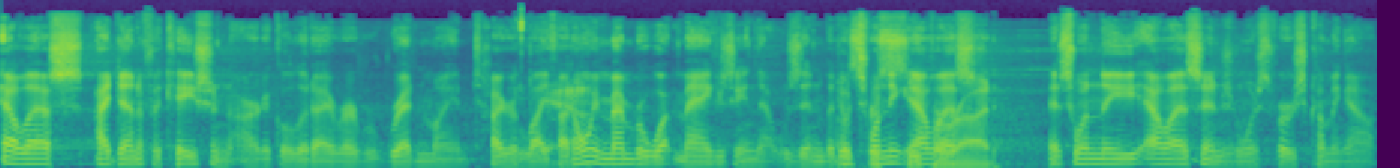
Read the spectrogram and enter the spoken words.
LS identification article that I've ever read in my entire life. I don't remember what magazine that was in, but it was when for the LS. It's when the LS engine was first coming out,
